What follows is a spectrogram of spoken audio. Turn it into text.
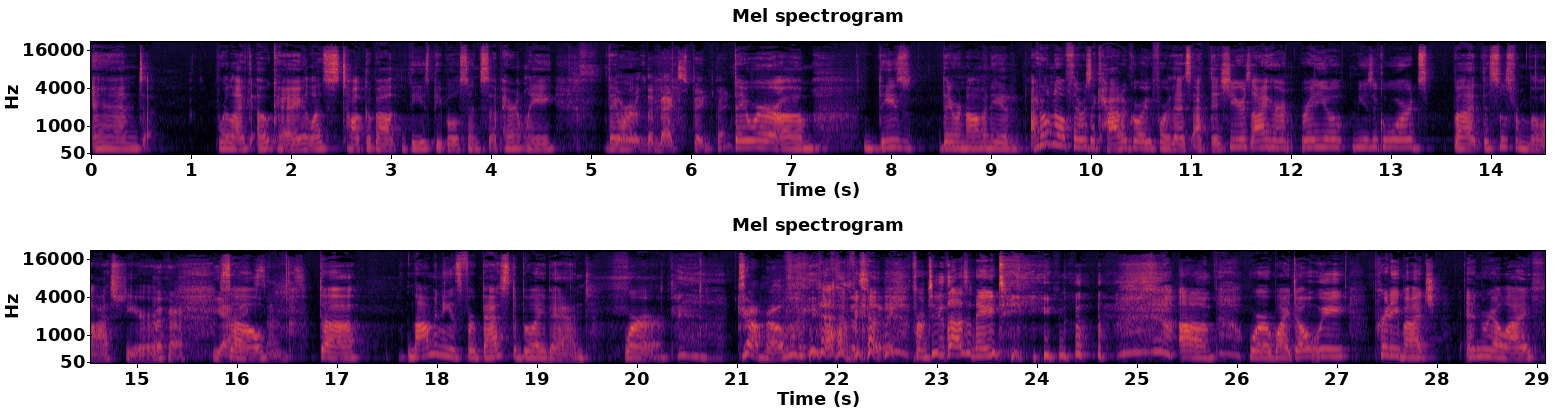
and we're like, okay, let's talk about these people since apparently they They're were the next big thing. they were um these they were nominated. I don't know if there was a category for this at this year's iHeart Radio Music Awards, but this was from the last year. Okay. Yeah, So makes sense. the nominees for best boy band were Drum roll. because from 2018 um, were Why Don't We, Pretty Much, In Real Life.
